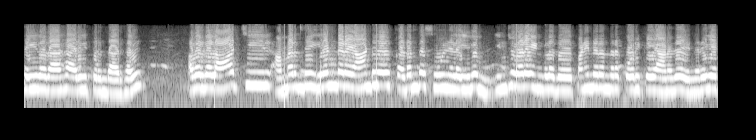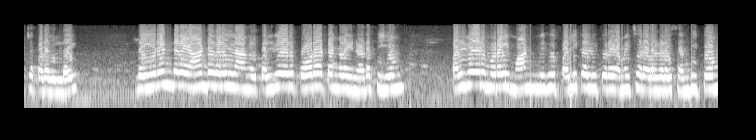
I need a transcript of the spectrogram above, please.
செய்வதாக அறிவித்திருந்தார்கள். அவர்கள் ஆட்சியில் அமர்ந்து இரண்டரை ஆண்டுகள் கடந்த சூழ்நிலையிலும் இன்று வரை எங்களது பணி நிரந்தர கோரிக்கையானது நிறைவேற்றப்படவில்லை. இந்த இரண்டரை ஆண்டுகளில் நாங்கள் பல்வேறு போராட்டங்களை நடத்தியும் பல்வேறு முறை மாண்புமிகு பள்ளிக்கல்வித்துறை அமைச்சர் அவர்களை சந்தித்தும்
